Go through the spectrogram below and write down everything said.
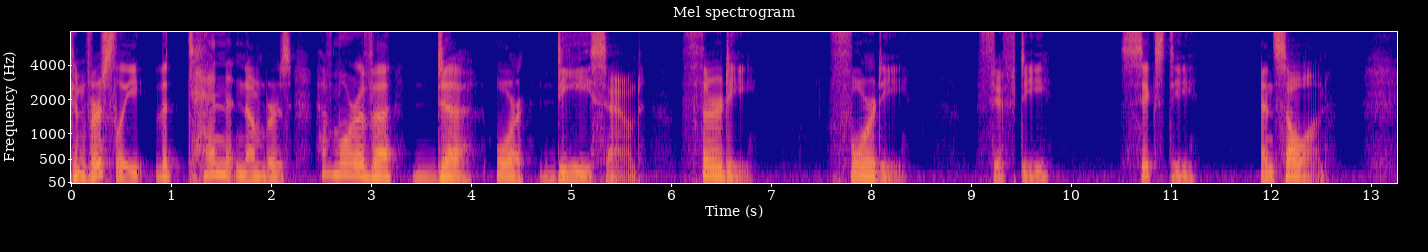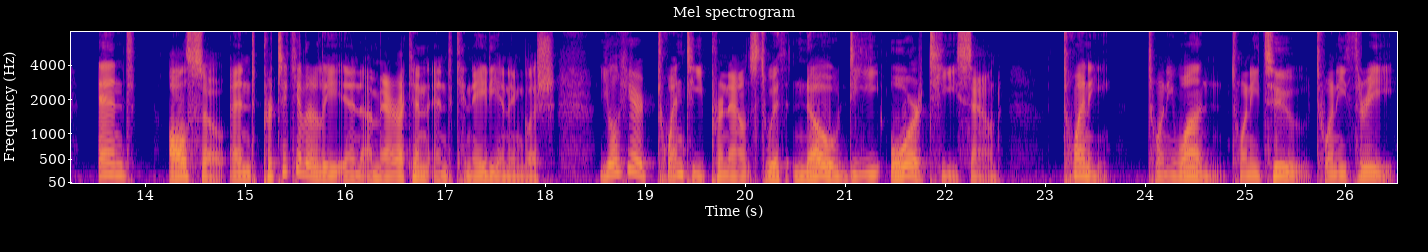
Conversely, the 10 numbers have more of a D or D sound 30, 40, 50, 60, and so on. And also, and particularly in American and Canadian English, you'll hear 20 pronounced with no D or T sound 20, 21, 22, 23.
